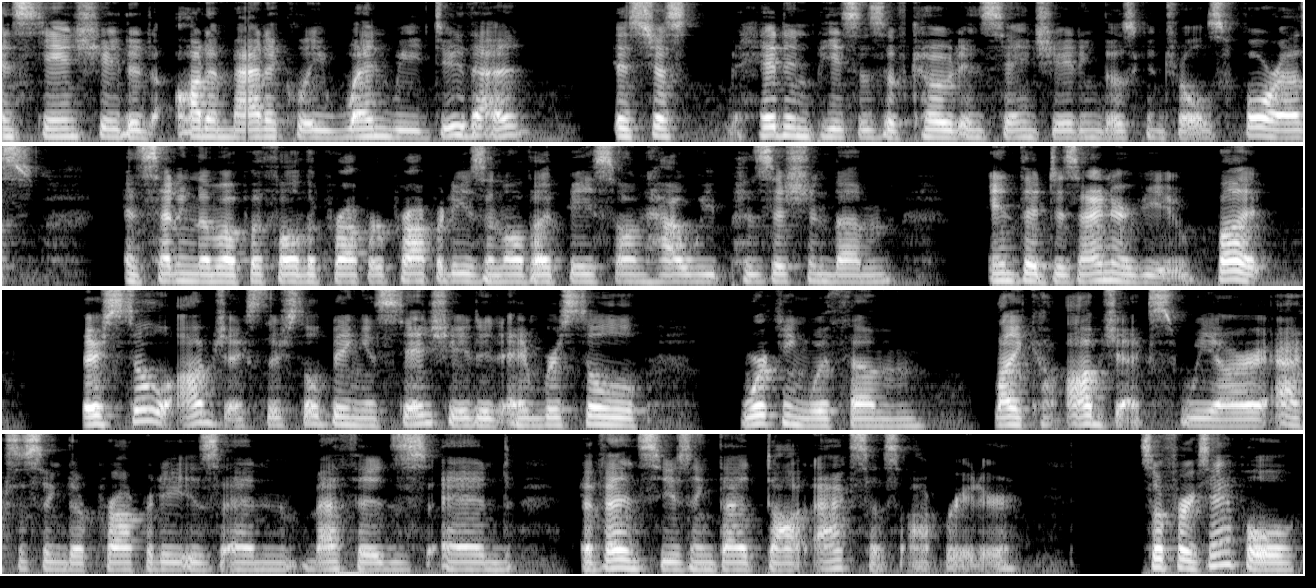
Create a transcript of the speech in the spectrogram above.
instantiated automatically when we do that. It's just hidden pieces of code instantiating those controls for us and setting them up with all the proper properties and all that based on how we position them in the designer view. But they're still objects, they're still being instantiated, and we're still working with them like objects. We are accessing their properties and methods and events using that dot access operator. So for example,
